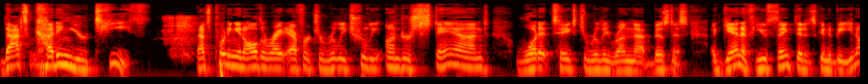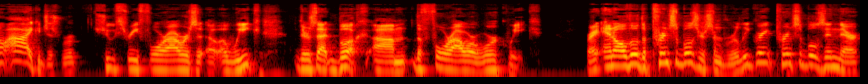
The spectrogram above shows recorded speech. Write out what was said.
That's hmm. cutting your teeth. That's putting in all the right effort to really truly understand what it takes to really run that business. Again, if you think that it's going to be, you know, ah, I could just work two, three, four hours a, a week, there's that book, um, The Four Hour Work Week right? And although the principles, there's some really great principles in there,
